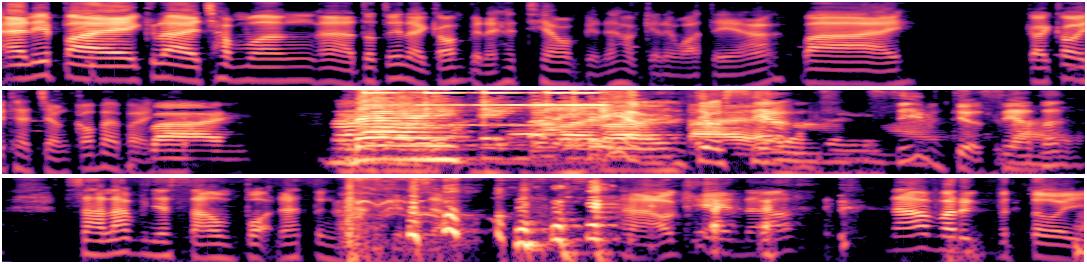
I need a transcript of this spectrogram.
下礼拜过来参望啊，到对嚟讲，边嚟去听，边嚟学嘅话题啊，拜。 各各位听众讲拜拜。拜。Bye. Bye. Em tiêu xiang, sim tiêu xiang dah. Salah punya soundboard dah tunggu sekejap. ha, okay, now, now baru betul.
